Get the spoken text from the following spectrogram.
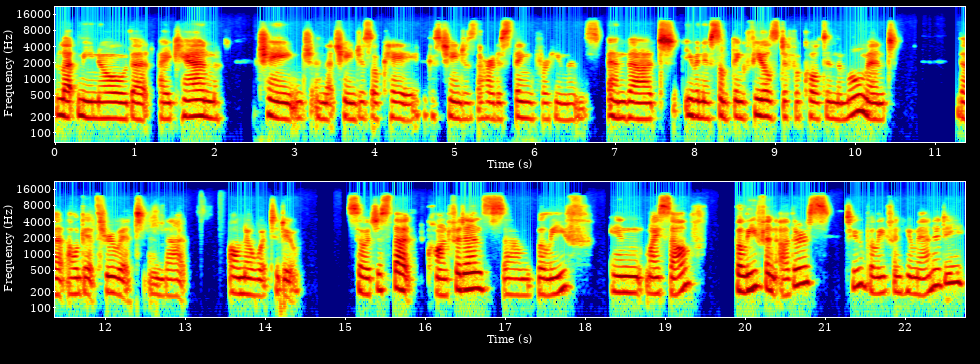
let me know that I can change and that change is okay because change is the hardest thing for humans. And that even if something feels difficult in the moment that I'll get through it and that I'll know what to do. So it's just that confidence um, belief in myself belief in others too belief in humanity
